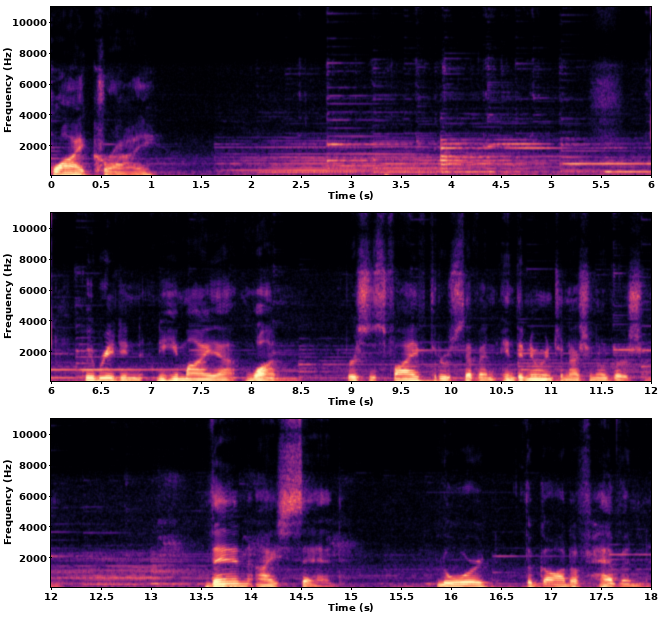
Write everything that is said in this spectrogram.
Why cry? We read in Nehemiah 1, verses 5 through 7 in the New International Version. Then I said, Lord, the God of heaven,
